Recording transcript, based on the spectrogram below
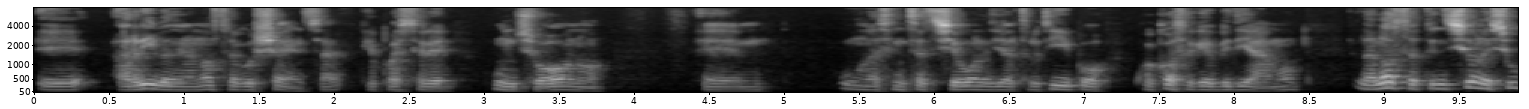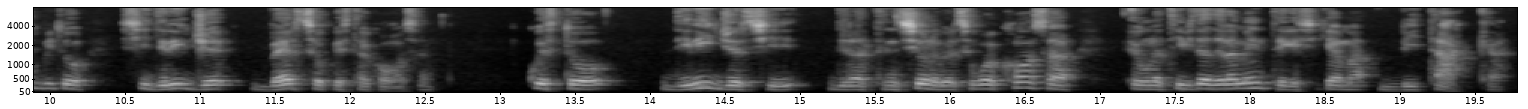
eh, arriva nella nostra coscienza, che può essere un suono, ehm, una sensazione di altro tipo, qualcosa che vediamo, la nostra attenzione subito si dirige verso questa cosa. Questo dirigersi dell'attenzione verso qualcosa è un'attività della mente che si chiama vitacca,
